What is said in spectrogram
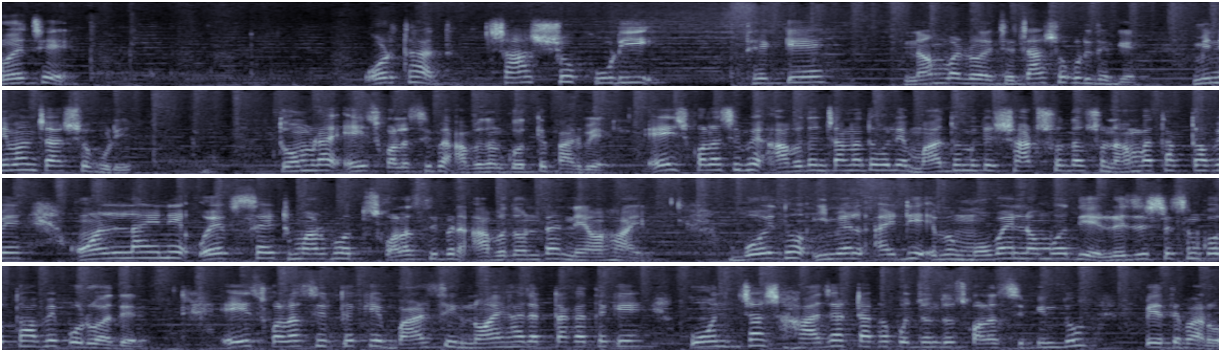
রয়েছে, অর্থাৎ চারশো কুড়ি থেকে নাম্বার রয়েছে চারশো কুড়ি থেকে মিনিমাম চারশো কুড়ি। তোমরা এই স্কলারশিপে আবেদন করতে পারবে। এই স্কলারশিপে আবেদন জানাতে হলে মাধ্যমিকের ষাট শতাংশ নাম্বার থাকতে হবে। অনলাইনে ওয়েবসাইট মারফত স্কলারশিপের আবেদনটা নেওয়া হয়। বৈধ ইমেল আইডি এবং মোবাইল নম্বর দিয়ে রেজিস্ট্রেশন করতে হবে পড়ুয়াদের। এই স্কলারশিপ থেকে বার্ষিক নয় হাজার টাকা থেকে পঞ্চাশ হাজার টাকা পর্যন্ত স্কলারশিপ কিন্তু পেতে পারো।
